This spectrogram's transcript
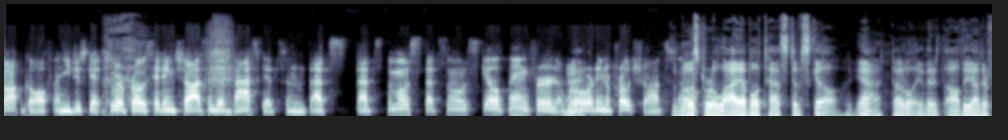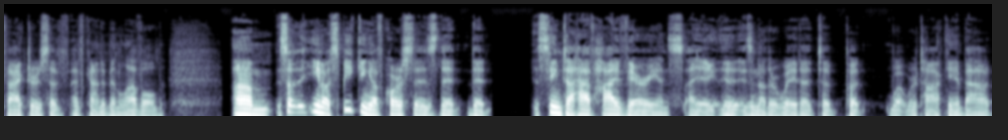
Topgolf, and you just get tour pros hitting shots into baskets, and that's that's the most that's the most skilled thing for right. rewarding approach shots. The most reliable test of skill. Yeah, totally. There's all the other factors have have kind of been leveled. Um, so you know, speaking of courses that that seem to have high variance is another way to to put what we're talking about.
